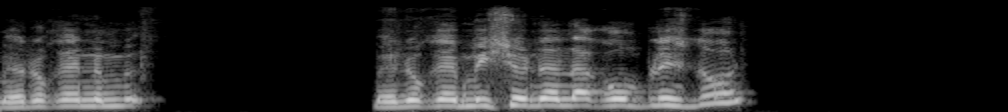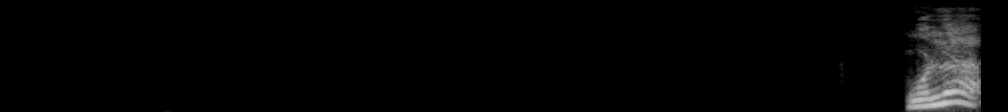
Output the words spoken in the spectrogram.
Meron kayo, na, meron kayo mission na na-accomplish doon? Wala.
